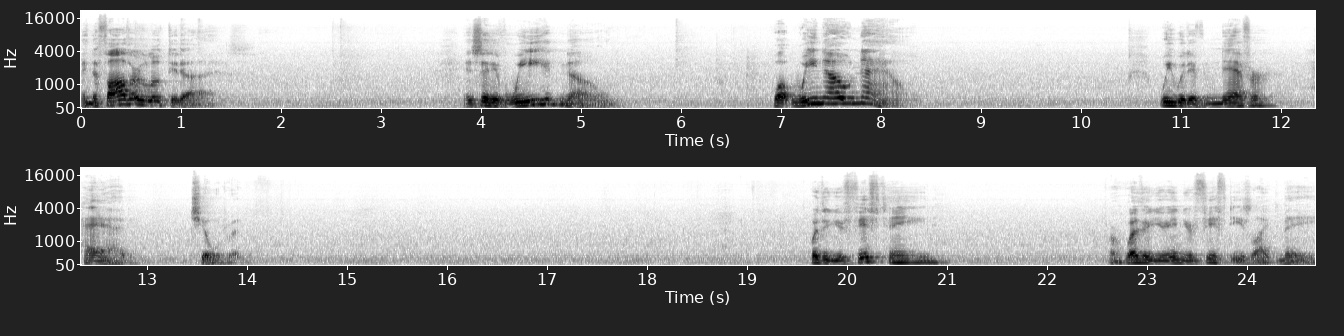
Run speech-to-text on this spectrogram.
And the Father looked at us and said, If we had known what we know now, we would have never had children. whether you're 15 or whether you're in your 50s like me,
